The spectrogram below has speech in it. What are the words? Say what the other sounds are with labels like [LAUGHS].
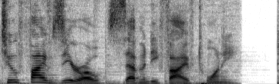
250 7520.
